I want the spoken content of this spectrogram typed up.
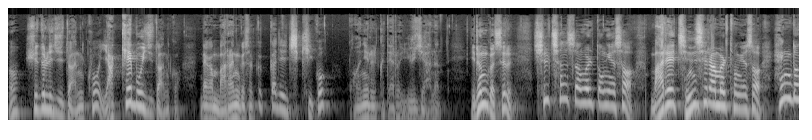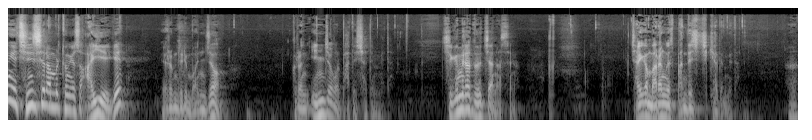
어? 휘둘리지도 않고 약해 보이지도 않고 내가 말한 것을 끝까지 지키고 권위를 그대로 유지하는 이런 것을 실천성을 통해서 말의 진실함을 통해서 행동의 진실함을 통해서 아이에게 여러분들이 먼저 그런 인정을 받으셔야 됩니다. 지금이라도 늦지 않았어요. 자기가 말한 것을 반드시 지켜야 됩니다. 어?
